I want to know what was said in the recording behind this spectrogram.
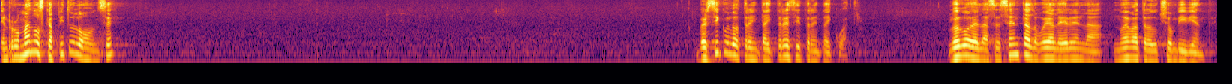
en Romanos capítulo 11, versículos 33 y 34. Luego de las 60 lo voy a leer en la nueva traducción viviente.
